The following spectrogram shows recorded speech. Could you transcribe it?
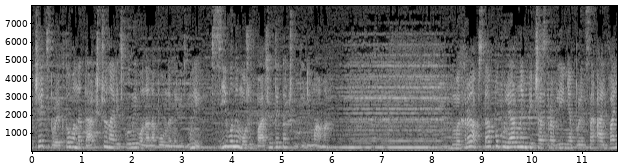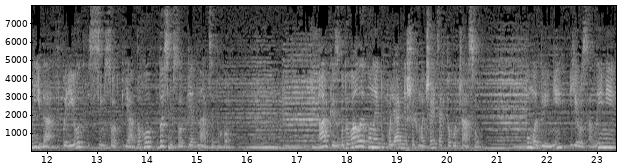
Мечеть спроєктована так, що навіть коли вона наповнена людьми, всі вони можуть бачити та чути імама. Мехраб став популярним під час правління принца Аль-Валіда в період з 705 до 715. Арки збудували у найпопулярніших мечетях того часу у Медині, Єрусалимі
